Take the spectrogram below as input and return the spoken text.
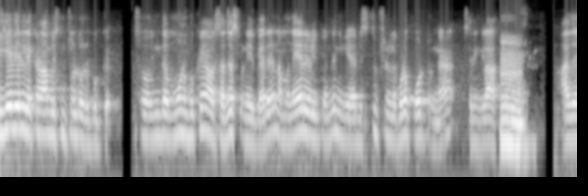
behavioural எக்கனாமிக்ஸ்னு சொல்லிட்டு ஒரு புக்கு ஸோ இந்த மூணு புக்கையும் அவர் சஜஸ்ட் பண்ணியிருக்காரு. நம்ம நேர்களுக்கு வந்து நீங்க டிஸ்கிரிப்ஷன்ல கூட போட்டுருங்க. சரிங்களா? அது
